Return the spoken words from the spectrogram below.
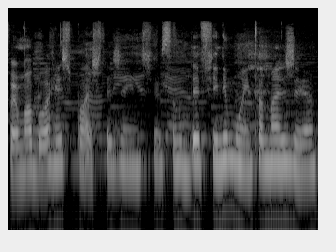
Foi uma boa resposta, gente. Isso define muito a magia.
